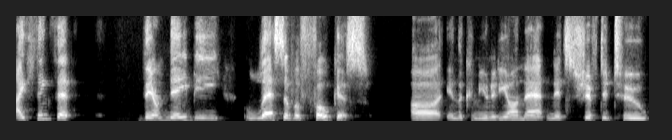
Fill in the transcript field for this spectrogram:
I think that there may be less of a focus uh, in the community on that, and it's shifted to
